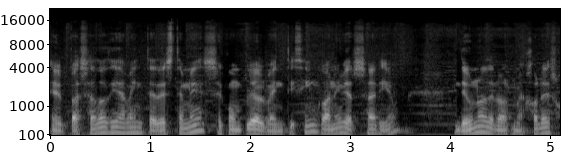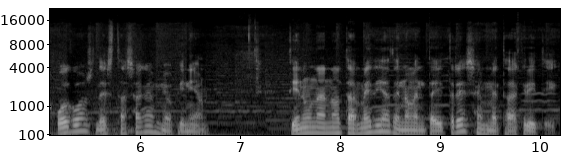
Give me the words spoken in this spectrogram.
El pasado día 20 de este mes se cumplió el 25 aniversario de uno de los mejores juegos de esta saga en mi opinión. Tiene una nota media de 93 en Metacritic,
